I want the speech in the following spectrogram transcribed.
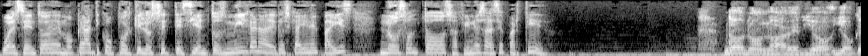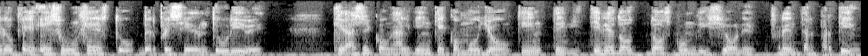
o al Centro Democrático? Porque los 700 mil ganaderos que hay en el país no son todos afines a ese partido. No, no, no. A ver, yo, yo creo que es un gesto del presidente Uribe que hace con alguien que como yo tiene, dos condiciones frente al partido.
